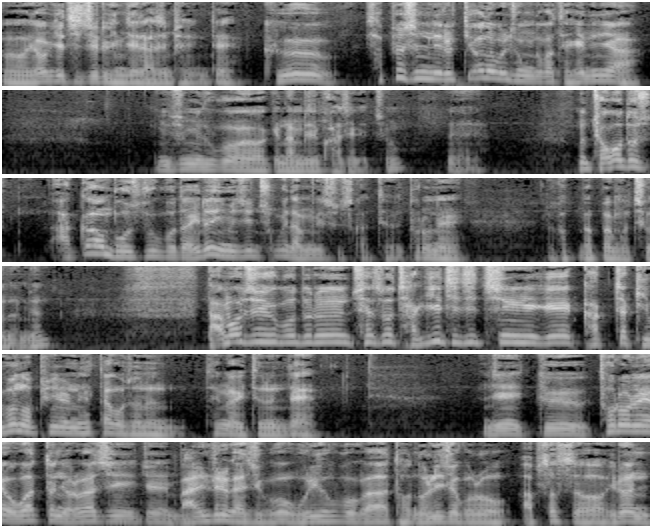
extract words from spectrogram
어, 여기에 지지율이 굉장히 낮은 편인데 그 사표 심리를 뛰어넘을 정도가 되겠느냐. 유승민 후보에게 남긴 과제겠죠. 네. 적어도 아까운 보수보다 이런 이미지는 충분히 남길 수 있을 것 같아요. 토론회 몇 번 거치고 나면. 나머지 후보들은 최소 자기 지지층에게 각자 기본 어필을 했다고 저는 생각이 드는데, 이제 그 토론에 오갔던 여러 가지 이제 말들 가지고 우리 후보가 더 논리적으로 앞섰어. 이런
